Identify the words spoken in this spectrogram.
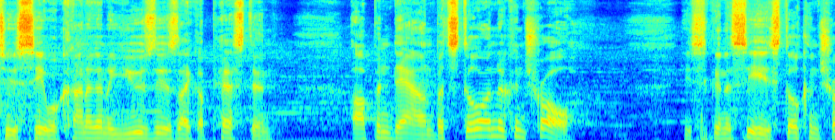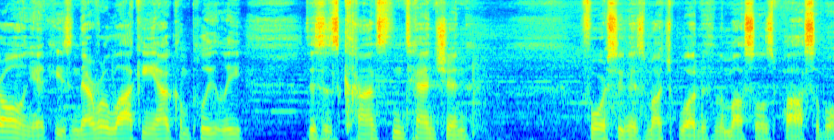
So you see, we're kind of going to use these like a piston, up and down, but still under control. He's going to see he's still controlling it. He's never locking out completely. This is constant tension, forcing as much blood into the muscle as possible.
